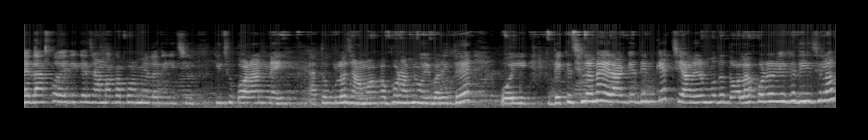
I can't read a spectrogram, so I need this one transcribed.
এ দেখো এদিকে জামা কাপড় মেলে দিয়েছি কিছু করার নেই। এতগুলো জামা কাপড় আমি ওই বাড়িতে ওই দেখেছিলাম না এর আগের দিনকে চেয়ারের মধ্যে দলা করে রেখে দিয়েছিলাম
